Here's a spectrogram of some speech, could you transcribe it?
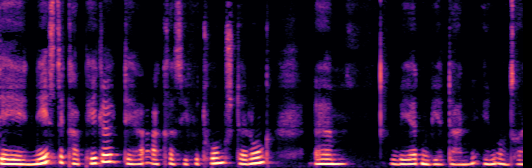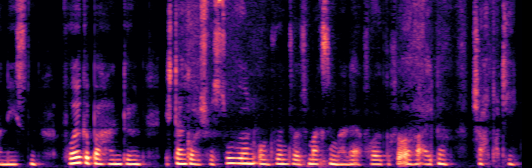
der nächste Kapitel, der aggressive Turmstellung, ähm, werden wir dann in unserer nächsten Folge behandeln. Ich danke euch fürs Zuhören und wünsche euch maximale Erfolge für eure eigenen Schachpartien.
